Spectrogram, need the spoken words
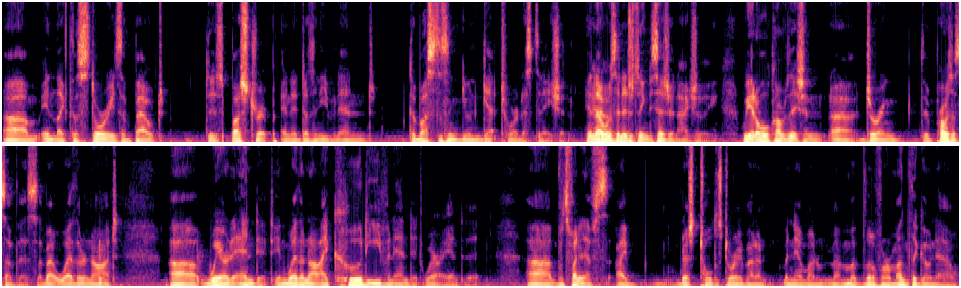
Um, in like the story is about this bus trip, and it doesn't even end. The bus doesn't even get to our destination, and Yeah. that was an interesting decision. Actually, we had a whole conversation uh, during the process of this about whether or not uh, where to end it, and whether or not I could even end it where I ended it. Uh, what's funny enough, I just told a story about it about a, little over a month ago now,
